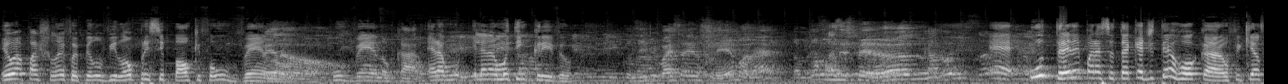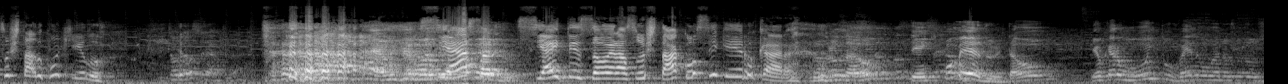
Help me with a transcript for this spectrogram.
eu me apaixonei foi pelo vilão principal que foi o Venom. Venom. O Venom, cara. Era, ele era muito incrível. Inclusive vai sair no cinema, né? Estamos todo mundo esperando. É, o trailer parece até que é de terror, cara. Eu fiquei assustado com aquilo. É, um vilão Se essa, se a intenção era assustar, conseguiram, cara. O vilão tem que ir com medo. Então, eu quero muito o Venom, é um dos meus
